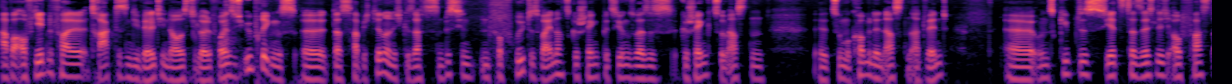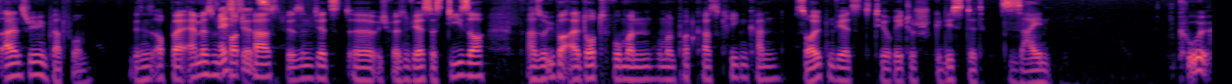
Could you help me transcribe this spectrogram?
aber auf jeden Fall tragt es in die Welt hinaus. Die Leute freuen sich. Übrigens, äh, das habe ich dir noch nicht gesagt, das ist ein bisschen ein verfrühtes Weihnachtsgeschenk, beziehungsweise das Geschenk zum ersten, äh, zum kommenden ersten Advent. Äh, uns gibt es jetzt tatsächlich auf fast allen Streaming-Plattformen. Wir sind auch bei Amazon Echt Podcast, wir sind jetzt, äh, ich weiß nicht, wie heißt das, Deezer, also überall dort, wo man, wo man Podcasts kriegen kann, sollten wir jetzt theoretisch gelistet sein. Cool.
